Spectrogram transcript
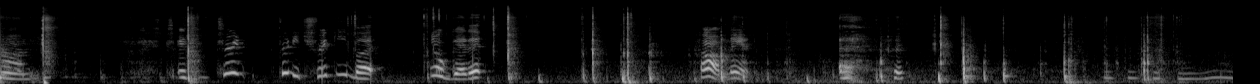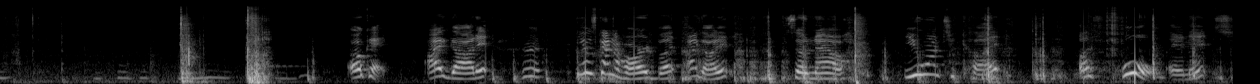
Um, it's pretty tricky, but you'll get it. Oh man. Okay, I got it. it was kind of hard, but I got it. So now you want to cut a hole in it,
